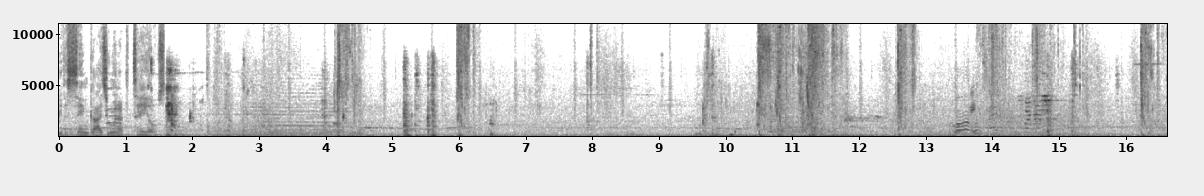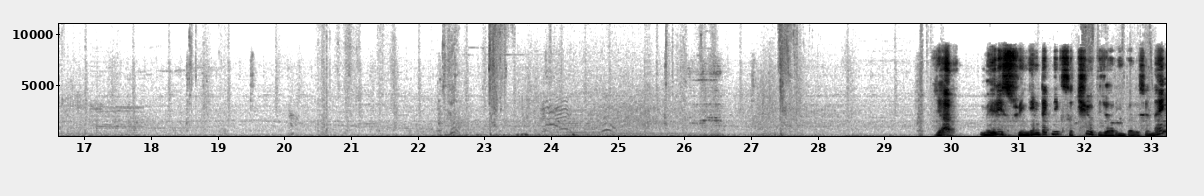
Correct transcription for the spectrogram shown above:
यार, मेरी स्विंगिंग टेक्निक्स अच्छी होती जा रही है पहले से, नहीं?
